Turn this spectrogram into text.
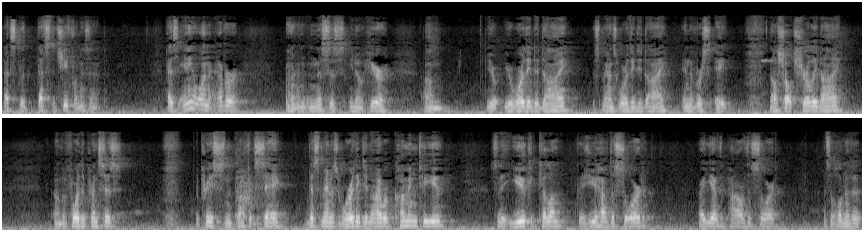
That's, the, that's the chief one, isn't it? Has anyone ever, and this is, you know, here, um, you're, you're worthy to die. This man's worthy to die. Into verse 8. Thou shalt surely die. Uh, before the princes, the priests and the prophets say, This man is worthy to die. We're coming to you so that you could kill him because you have the sword. Right? You have the power of the sword. That's a whole other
